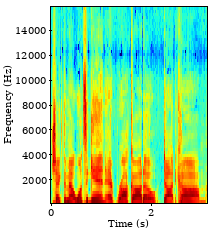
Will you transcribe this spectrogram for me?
Check them out once again at rockauto.com.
